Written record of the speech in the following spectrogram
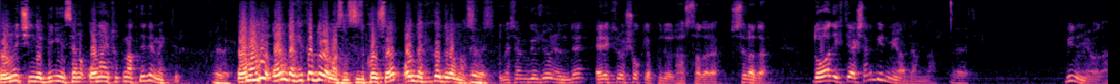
Onun içinde bir insanı 10 ay tutmak ne demektir? Evet. 10 ay 10 dakika duramazsınız sizi koysalar 10 dakika duramazsınız. Evet. Mesela gözümün önünde elektroşok yapılıyordu hastalara sıradan. Doğal ihtiyaçlarını bilmiyor adamlar. Evet. Bilmiyorlar.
